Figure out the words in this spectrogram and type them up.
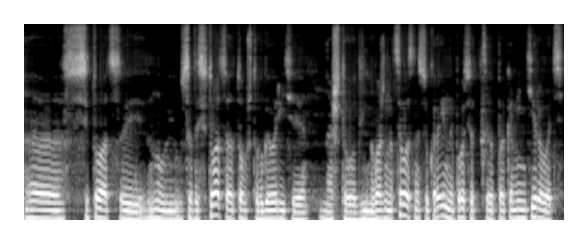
э, с ситуацией, ну, с этой ситуацией о том, что вы говорите, что важна целостность Украины, просят прокомментировать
